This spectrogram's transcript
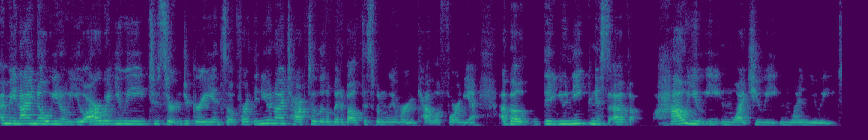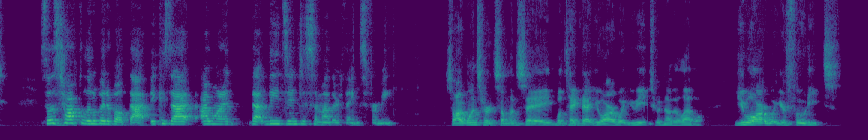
I mean, I know, you know, you are what you eat to a certain degree and so forth. And you and I talked a little bit about this when we were in California about the uniqueness of how you eat and what you eat and when you eat. So let's talk a little bit about that because that I wanted that leads into some other things for me. So I once heard someone say, "We'll take that you are what you eat to another level. You are what your food eats."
